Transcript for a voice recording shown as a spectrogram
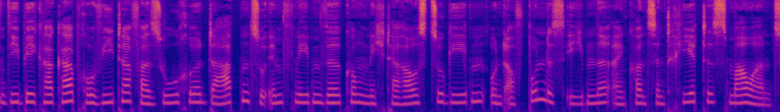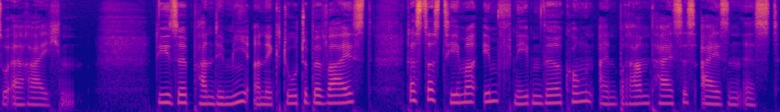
Die BKK Provita versuche, Daten zu Impfnebenwirkungen nicht herauszugeben und auf Bundesebene ein konzentriertes Mauern zu erreichen. Diese Pandemie-Anekdote beweist, dass das Thema Impfnebenwirkungen ein brandheißes Eisen ist.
